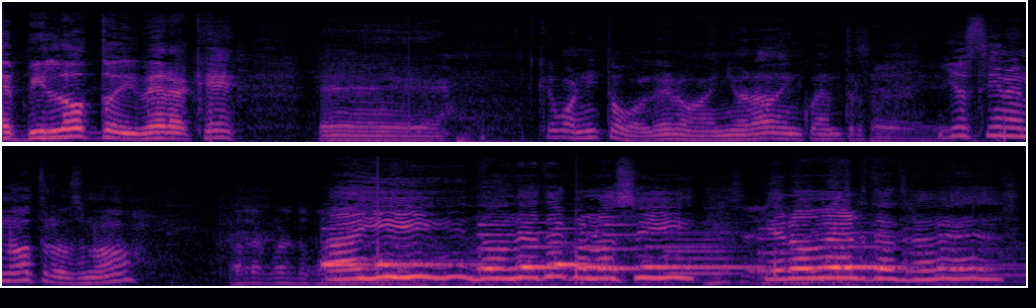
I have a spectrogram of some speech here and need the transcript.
Eh, piloto y ver a qué. Eh, qué bonito bolero, añorado encuentro. Sí. Ellos tienen otros, ¿no? No recuerdo cuál. Allí donde te conocí, quiero verte otra vez.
